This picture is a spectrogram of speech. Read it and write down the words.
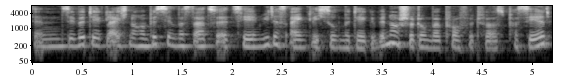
denn sie wird dir gleich noch ein bisschen was dazu erzählen, wie das eigentlich so mit der Gewinnausschüttung bei Profit First passiert.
